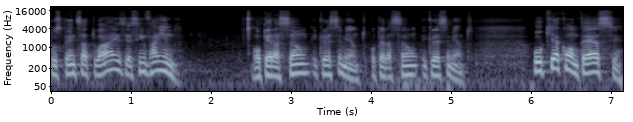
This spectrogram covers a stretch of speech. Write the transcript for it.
para os clientes atuais e assim vai indo. Operação e crescimento, operação e crescimento. O que acontece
